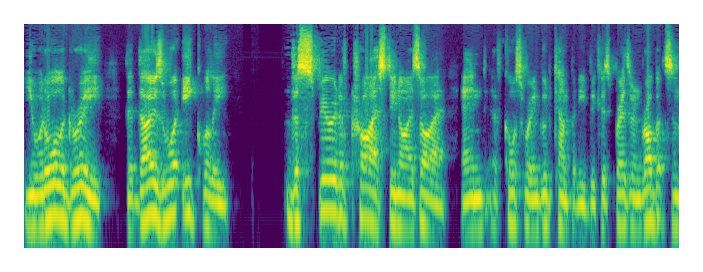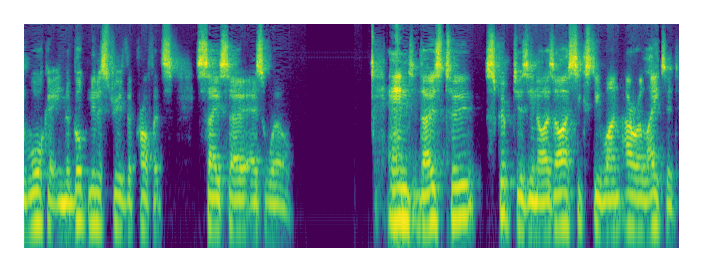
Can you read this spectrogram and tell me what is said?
you would all agree that those were equally the Spirit of Christ in Isaiah. And of course, we're in good company because Brethren Roberts and Walker in the book Ministry of the Prophets say so as well. And those two scriptures in Isaiah 61 are related.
